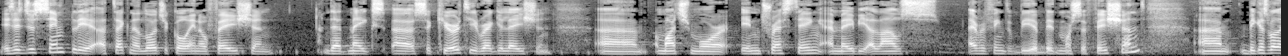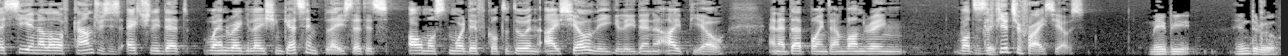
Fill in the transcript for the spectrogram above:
Is it just simply a technological innovation that makes uh, security regulation um, much more interesting and maybe allows everything to be a bit more sufficient? Um, because what I see in a lot of countries is actually that when regulation gets in place, that it's almost more difficult to do an ICO legally than an IPO. And at that point, I'm wondering, what is the future for ICOs? Maybe Andrew.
